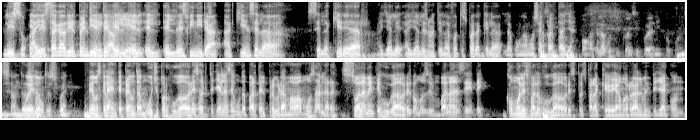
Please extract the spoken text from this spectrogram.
Listo. Ahí está Gabriel pendiente. Él, él- él definirá a quién se la, se la quiere dar. Allá, le, allá les mantengo las fotos para que la, la pongamos en pantalla. Póngase la fotico ahí si puede, Nico. Son dos Bueno. fotos. Bueno, Vemos que la gente pregunta mucho por jugadores. Ahorita ya en la segunda parte del programa vamos a hablar solamente de jugadores. Vamos a hacer un balance de cómo les fue a los jugadores, pues para que veamos realmente ya con,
